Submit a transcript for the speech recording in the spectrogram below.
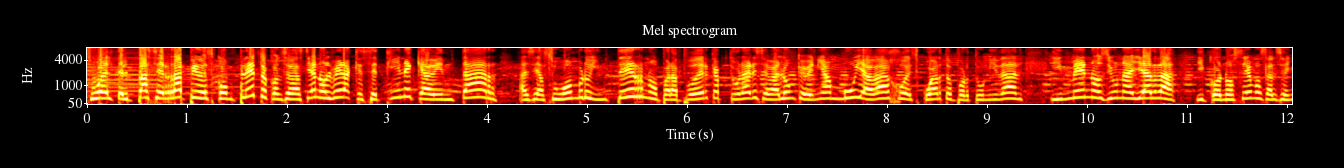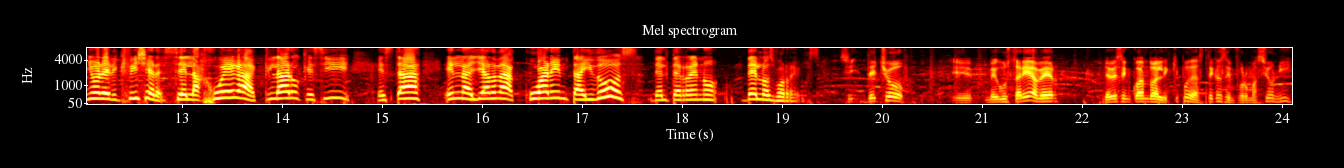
Suelta el pase rápido, es completo con Sebastián Olvera que se tiene que aventar hacia su hombro interno para poder capturar ese balón que venía muy abajo. Es cuarta oportunidad y menos de una yarda. Y conocemos al señor Eric Fisher. Se la juega, claro que sí. Está en la yarda 42 del terreno de los Borregos. Sí, de hecho, eh, me gustaría ver de vez en cuando al equipo de Aztecas en formación I.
